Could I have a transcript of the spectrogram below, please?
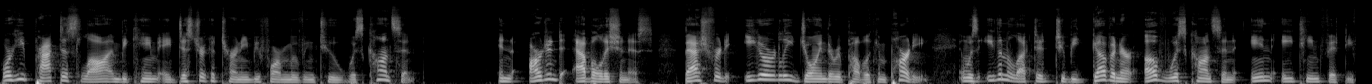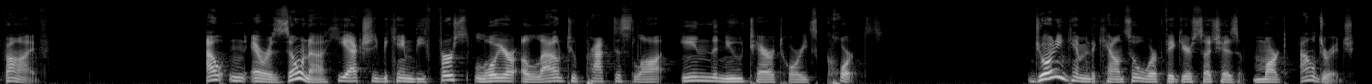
where he practiced law and became a district attorney before moving to Wisconsin. An ardent abolitionist, Bashford eagerly joined the Republican Party and was even elected to be governor of Wisconsin in 1855. Out in Arizona, he actually became the first lawyer allowed to practice law in the new territory's courts. Joining him in the council were figures such as Mark Aldrich,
